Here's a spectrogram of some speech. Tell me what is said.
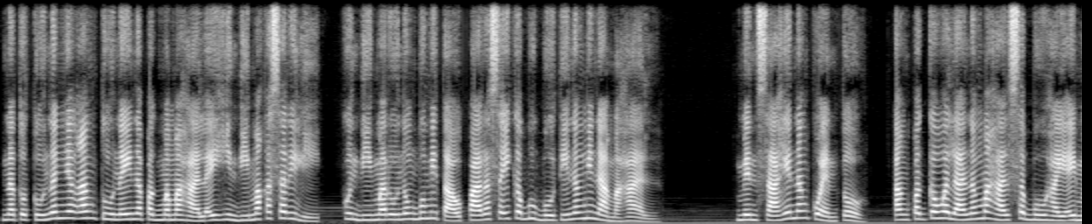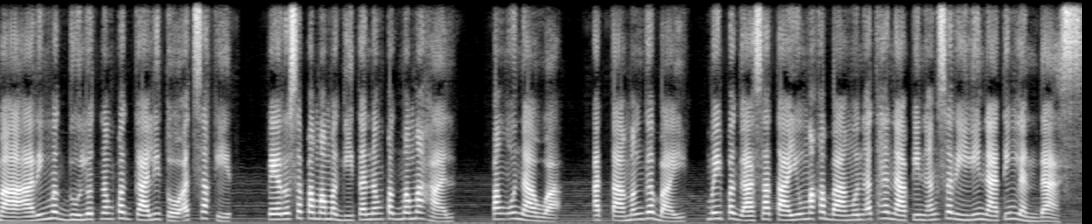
Natutunan niyang ang tunay na pagmamahal ay hindi makasarili, kundi marunong bumitaw para sa ikabubuti ng minamahal. Mensahe ng kwento Ang pagkawala ng mahal sa buhay ay maaaring magdulot ng pagkalito at sakit, pero sa pamamagitan ng pagmamahal, pangunawa, at tamang gabay, may pag-asa tayong makabangon at hanapin ang sarili nating landas.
